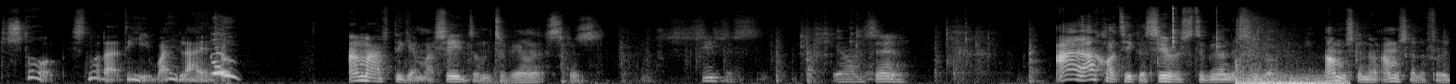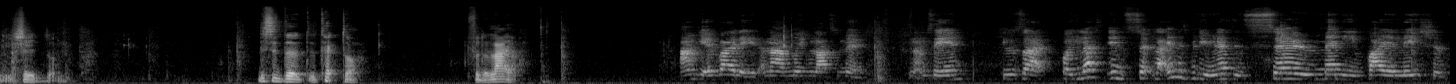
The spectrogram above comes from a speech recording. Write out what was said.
Just stop. It's not that deep. Why are you lying? I'm gonna have to get my shades on to be honest, because she's just. You know what I'm saying? I I can't take her serious to be honest. You know, I'm just gonna I'm just gonna throw these shades on. This is the detector for the liar. I'm getting violated and I'm not even allowed to know. You know what I'm saying? He was like, but he left in so, like in this video, he left in so many violations.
